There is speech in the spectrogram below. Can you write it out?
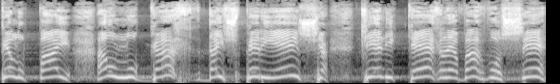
pelo Pai ao lugar da experiência que Ele quer levar você.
